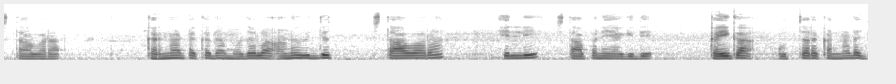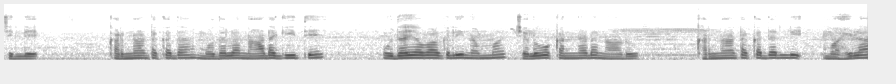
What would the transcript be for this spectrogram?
ಸ್ಥಾವರ. ಕರ್ನಾಟಕದ ಮೊದಲ ಅಣು ವಿದ್ಯುತ್ ಸ್ಥಾವರ ಎಲ್ಲಿ ಸ್ಥಾಪನೆಯಾಗಿದೆ? ಕೈಗಾ, ಉತ್ತರ ಕನ್ನಡ ಜಿಲ್ಲೆ. ಕರ್ನಾಟಕದ ಮೊದಲ ನಾಡಗೀತೆ ಉದಯವಾಗಲಿ ನಮ್ಮ ಚೆಲುವ ಕನ್ನಡ ನಾಡು. ಕರ್ನಾಟಕದಲ್ಲಿ ಮಹಿಳಾ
